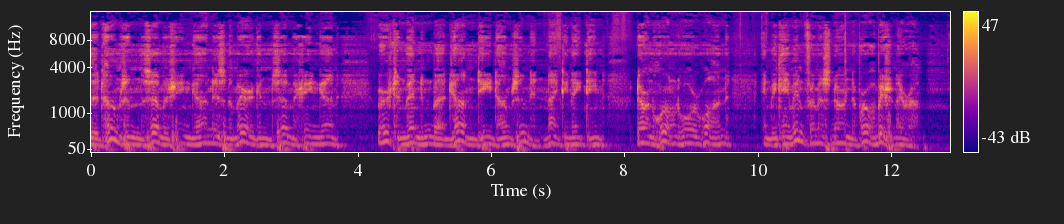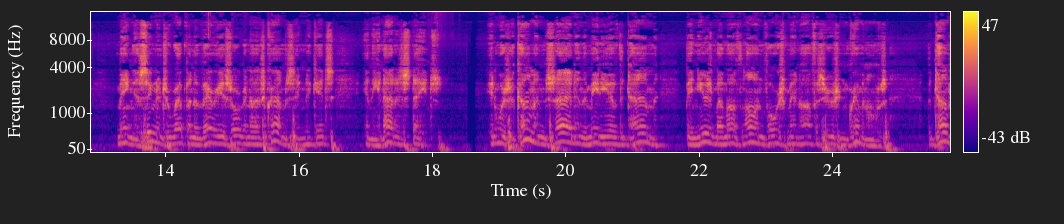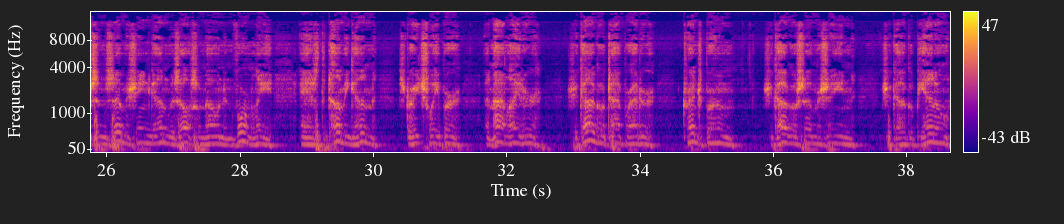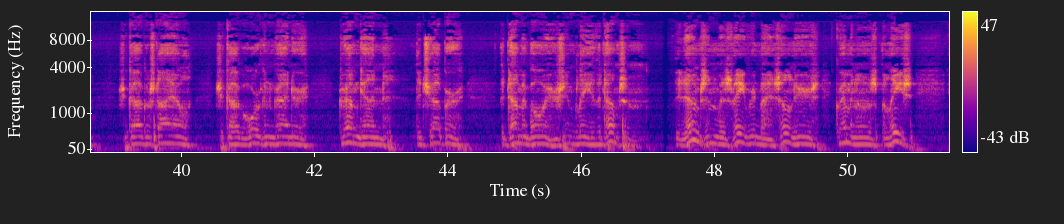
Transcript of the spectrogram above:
The Thompson submachine gun is an American submachine gun first invented by John T. Thompson in 1918 during World War I and became infamous during the Prohibition era, being a signature weapon of various organized crime syndicates in the United States. It was a common sight in the media of the time, being used by both law enforcement officers and criminals. The Thompson submachine gun was also known informally as the Tommy gun, street sweeper, annihilator, Chicago typewriter, trench broom, Chicago submachine, Chicago piano, Chicago style, Chicago organ grinder, drum gun, the chopper, the Tommy boy, or simply the Thompson. The Thompson was favored by soldiers, criminals, police,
